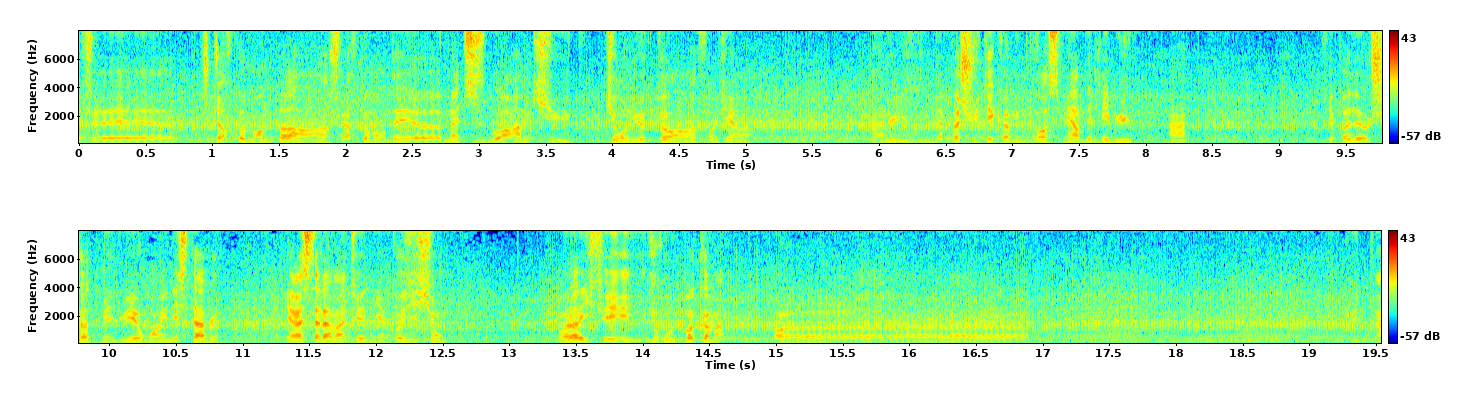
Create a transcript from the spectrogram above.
Je, je te recommande pas, je vais recommander euh, Mathis Boiram qui, qui, roule mieux que toi, faut le dire. Hein, lui, il a pas chuté comme une grosse merde dès le début. Hein. Il fait pas de all shot, mais lui au moins il est stable. Il reste à la 21ème position. Voilà, il fait. il roule pas comme un. Putain.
